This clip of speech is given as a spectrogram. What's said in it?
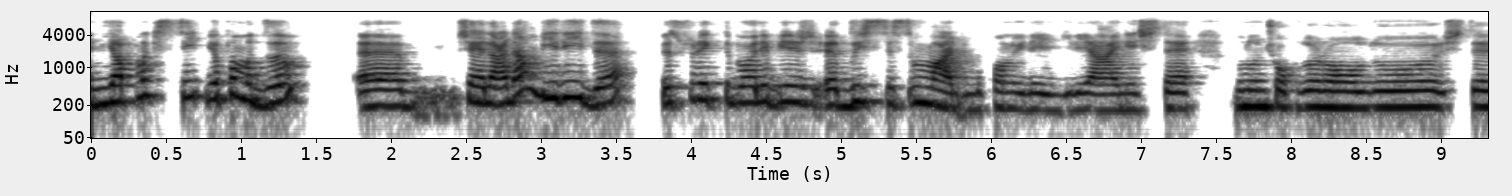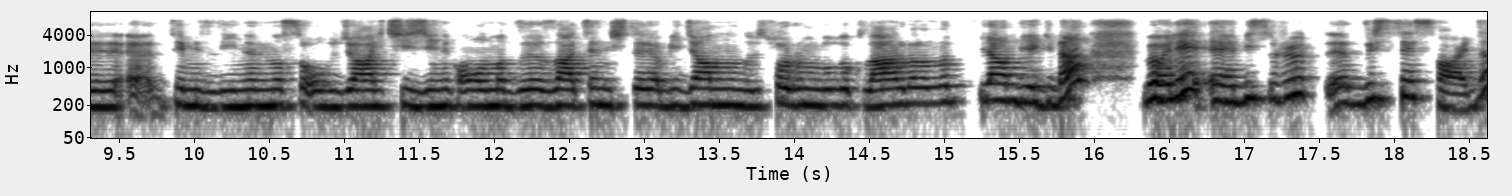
Hani yapmak isteyip yapamadığım e, şeylerden biriydi ve sürekli böyle bir e, dış sesim vardı bu konuyla ilgili yani işte bunun çok zor olduğu işte e, temizliğinin nasıl olacağı hiç hijyenik olmadığı zaten işte bir canlı sorumluluklar falan diye giden böyle e, bir sürü dış ses vardı.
